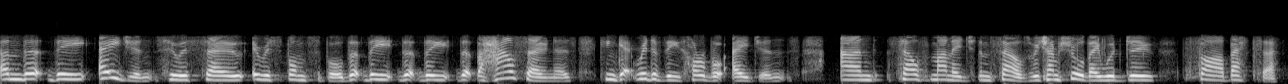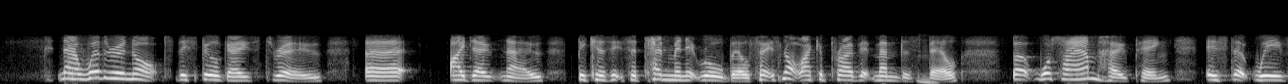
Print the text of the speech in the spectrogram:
and that the agents who are so irresponsible that the that the that the house owners can get rid of these horrible agents and self-manage themselves, which I'm sure they would do far better. Now, whether or not this bill goes through, uh, I don't know because it's a 10 minute rule bill, so it's not like a private member's mm. bill. But what I am hoping is that we've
